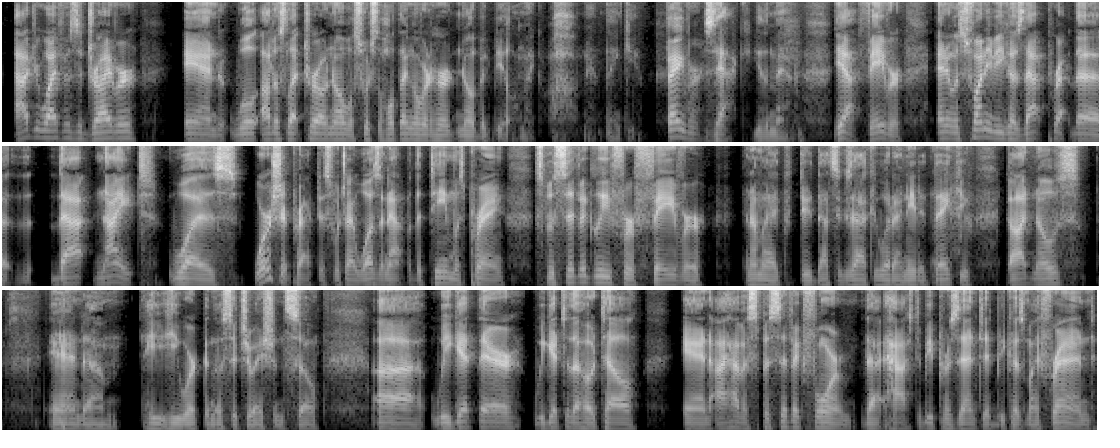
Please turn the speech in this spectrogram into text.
Add your wife as a driver, and we'll. I'll just let Turo know. We'll switch the whole thing over to her. No big deal. I'm like, oh man, thank you. Favor. Zach, you the man. Yeah, favor. And it was funny because that pra- the that night was worship practice, which I wasn't at, but the team was praying specifically for favor. And I'm like, dude, that's exactly what I needed. Thank you. God knows, and um, he he worked in those situations. So uh, we get there, we get to the hotel, and I have a specific form that has to be presented because my friend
